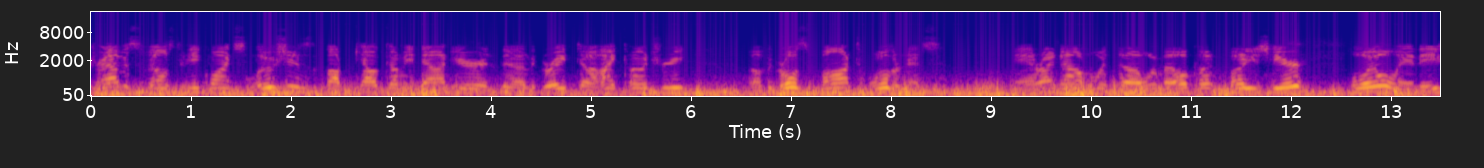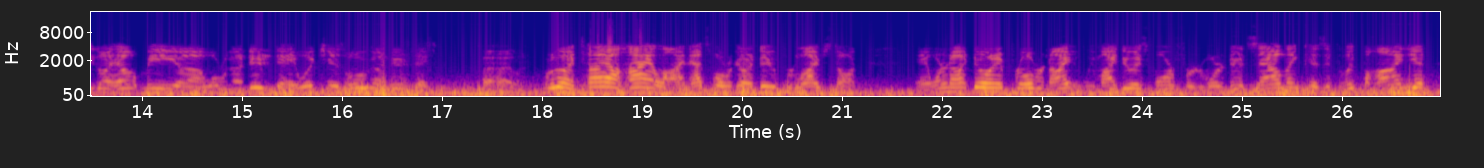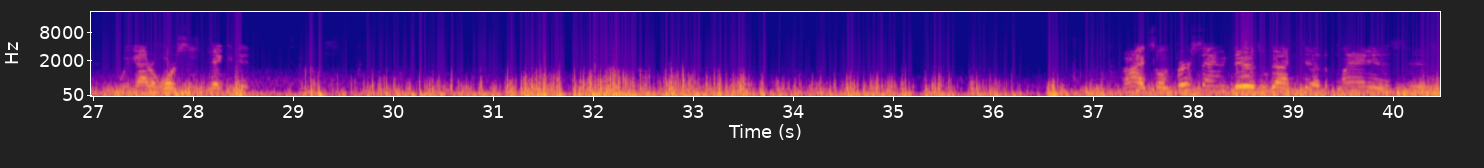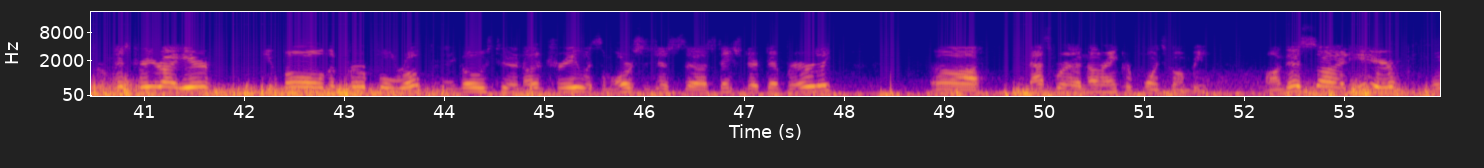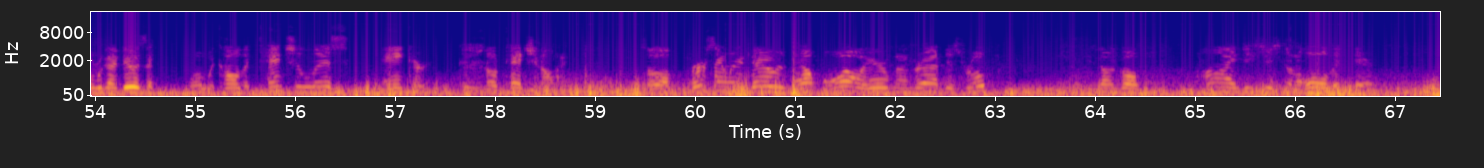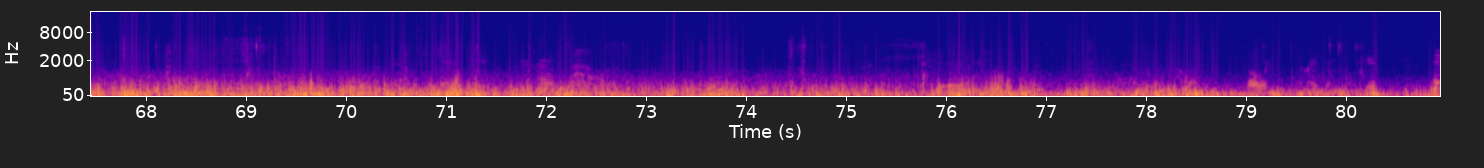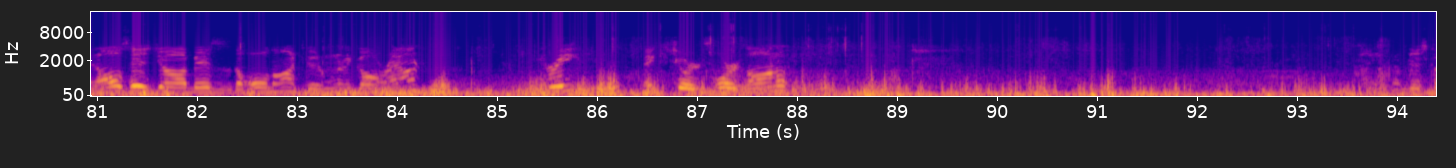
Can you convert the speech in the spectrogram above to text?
Travis of Elliston Equine Solutions, the Clopton Cattle Company down here in the, the great uh, high country of the Gros Ventre Wilderness. And right now I'm with uh, one of my elk hunting buddies here, Hoyle, and he's going to help me uh, what we're going to do today, which is, what we're going to do today? Tie Highline. We're going to tie a high line. That's what we're going to do for livestock. And we're not doing it for overnight. We might do it more for we're doing saddling because if you look behind you, we got our horses picketed. All right, so the first thing we do is we got uh, the plan is, is from this tree right here. You follow the purple rope and it goes to another tree with some horses just uh, stationed there temporarily. Uh, and that's where another anchor point's going to be. On this side here, what we're going to do is a, what we call the tensionless anchor because there's no tension on it. So first thing we're going to do is help Hoyle here, we're going to grab this rope. He's going to go behind, he's just going to hold it there. All his job is is to hold on to it. I'm going go around the tree, making sure it's horizontal.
